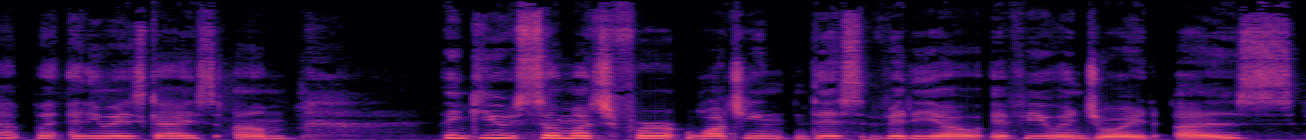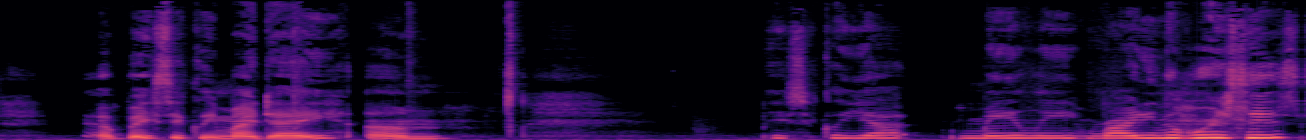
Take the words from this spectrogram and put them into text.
that. But anyways, guys, um. Thank you so much for watching this video. If you enjoyed us, uh, basically my day, um, basically, yeah, mainly riding the horses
